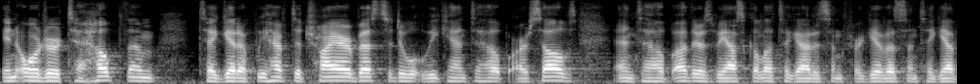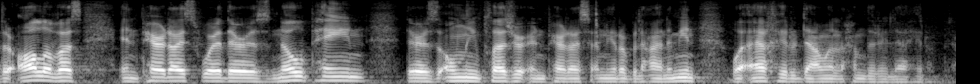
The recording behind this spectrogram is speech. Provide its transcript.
in order to help them to get up. We have to try our best to do what we can to help ourselves and to help others. We ask Allah to guide us and forgive us and to gather all of us in paradise where there is no pain, there is only pleasure in paradise. Ameen Rabbil Alameen. Wa akhiru da'wan alhamdulillahi Rabbil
